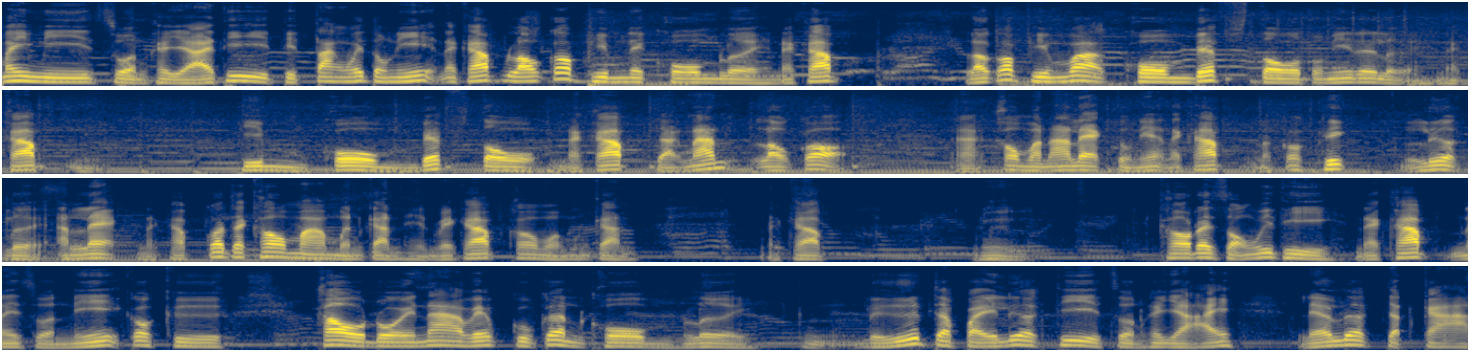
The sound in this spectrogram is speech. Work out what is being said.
ไม่มีส่วนขยายที่ติดตั้งไว้ตรงนี้นะครับ เราก็พิมพ์ในโคมเลยนะครับ เราก็พิมพ์ว่าโคมเว็บสโตร์ตรงนี้ได้เลยนะครับนี่พิมพ์โคมเว็บสโตร์นะครับ จากนั้นเราก็เข้ามาหน้าแรกตรงนี้นะครับ แล้วก็คลิกเลือกเลยอันแรกนะครับ ก็จะเข้ามาเหมือนกันเห็นไหมครับ เข้ามาเหมือนกันนะครับนี่เข้าได้ 2 วิธีนะครับ ในส่วนนี้ก็คือเข้าโดยหน้าเว็บ Google Chrome เลย หรือจะไปเลือกที่ส่วนขยายแล้วเลือกจัดการ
